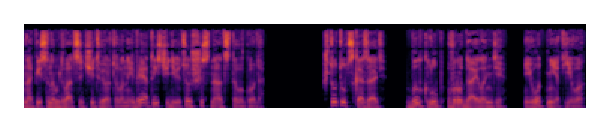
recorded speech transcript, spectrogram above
написанном 24 ноября 1916 года. Что тут сказать? Был клуб в Род-Айленде, и вот нет его.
